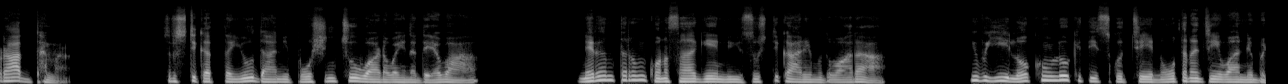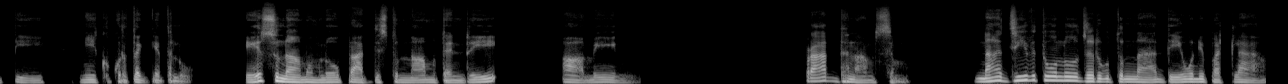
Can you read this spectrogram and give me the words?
ప్రార్థన. సృష్టికర్తయు దాన్ని పోషించువాడవైన దేవా నిరంతరం కొనసాగే నీ సృష్టి కార్యము ద్వారా నువ్వు ఈ లోకంలోకి తీసుకొచ్చే నూతన జీవాన్ని బట్టి నీకు కృతజ్ఞతలు. ఏసునామంలో ప్రార్థిస్తున్నాము తండ్రి. ఆమీన్. ప్రార్థనాంశం. నా జీవితంలో జరుగుతున్న దేవుని పట్ల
